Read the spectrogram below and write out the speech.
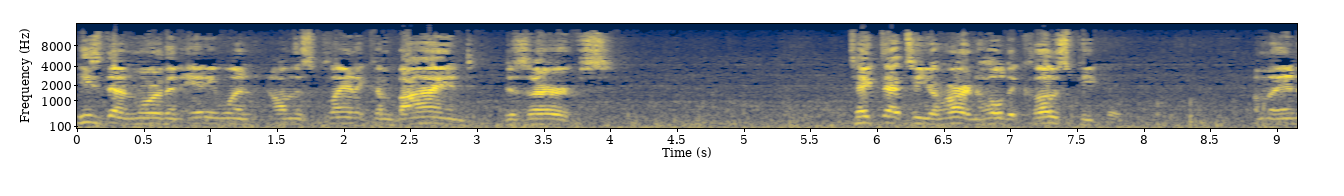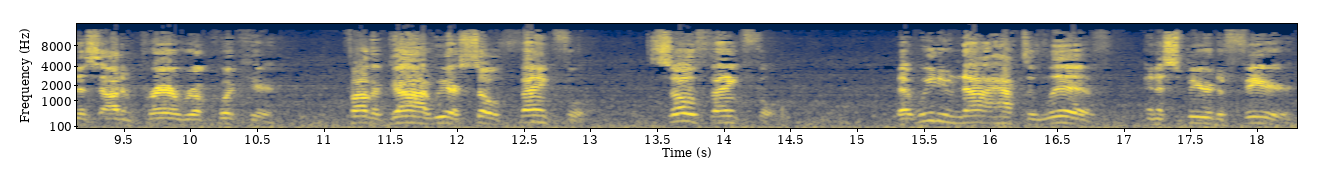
He's done more than anyone on this planet combined deserves. Take that to your heart and hold it close, people. I'm going to end us out in prayer real quick here. Father God, we are so thankful, so thankful that we do not have to live in a spirit of fear,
